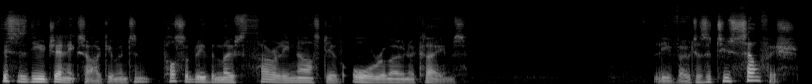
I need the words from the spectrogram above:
This is the eugenics argument and possibly the most thoroughly nasty of all Remoaner claims. Leave voters are too selfish.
